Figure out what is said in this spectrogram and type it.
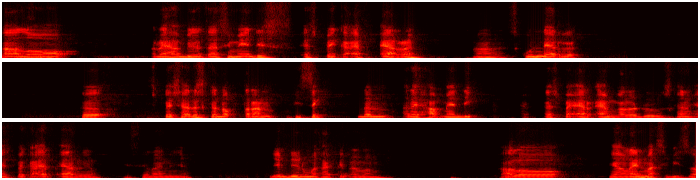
kalau rehabilitasi medis SPKFR, nah, sekunder ke spesialis kedokteran fisik dan rehab medik SPRM kalau dulu sekarang SPKFR ya istilahnya. Jadi di rumah sakit memang. Kalau yang lain masih bisa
